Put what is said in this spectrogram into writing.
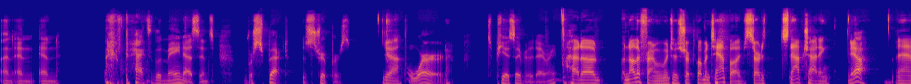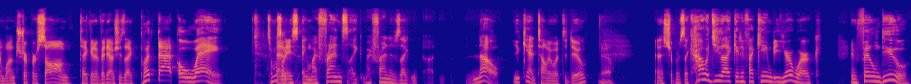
and and and back to the main essence: respect the strippers. Yeah. Word. It's PSA for the day, right? I had a another friend. We went to a strip club in Tampa. I started Snapchatting, Yeah, and one stripper saw him taking a video. She's like, "Put that away." it's almost and, like he's, and my friend's like, my friend is like, uh, "No, you can't tell me what to do." yeah. And the stripper's like, "How would you like it if I came to your work and filmed you?"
